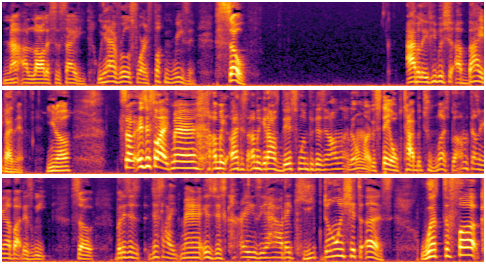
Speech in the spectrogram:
not a lawless society. We have rules for a fucking reason. So, I believe people should abide by them. You know, so it's just like, man, I'm gonna, like I said, I'm gonna get off this one because you know, I don't like to stay on topic too much. But I'm telling you about this week. So, but it's just, just like, man, it's just crazy how they keep doing shit to us. What the fuck?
